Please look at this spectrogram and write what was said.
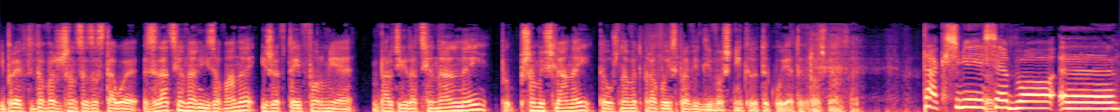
i projekty towarzyszące zostały zracjonalizowane i że w tej formie bardziej racjonalnej, przemyślanej, to już nawet Prawo i Sprawiedliwość nie krytykuje tych rozwiązań. Tak, śmieję się, bo e,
